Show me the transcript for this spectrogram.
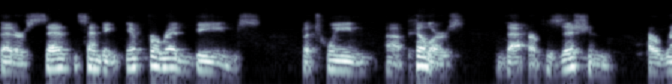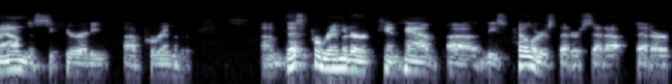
that are sending infrared beams between uh, pillars that are positioned around the security uh, perimeter. Um, this perimeter can have uh, these pillars that are set up that are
